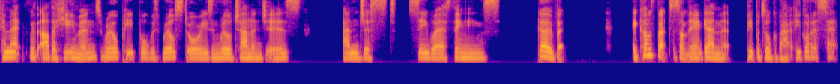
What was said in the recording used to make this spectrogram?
connect with other humans, real people with real stories and real challenges, and just see where things go. But it comes back to something again that people talk about. Have you got a set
